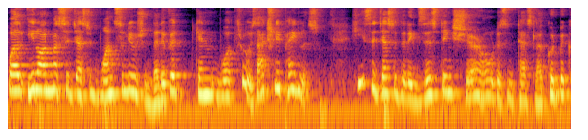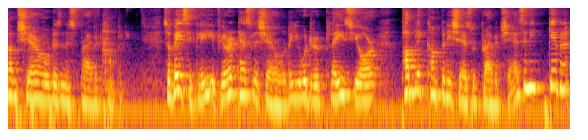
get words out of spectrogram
Well, Elon Musk suggested one solution that, if it can work through, is actually painless. He suggested that existing shareholders in Tesla could become shareholders in his private company. So basically, if you're a Tesla shareholder, you would replace your public company shares with private shares. And he gave an,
